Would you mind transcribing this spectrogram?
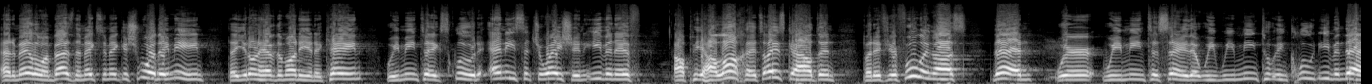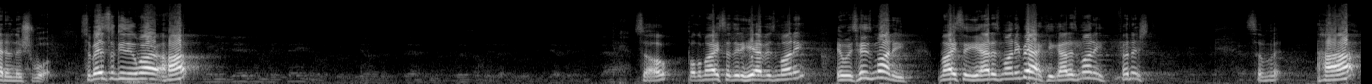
And a melo and bezna makes you make a shvur. They mean that you don't have the money in a cane. We mean to exclude any situation, even if al pi halacha it's ice But if you're fooling us, then we're, we mean to say that we, we mean to include even that in the shvur. So basically, the Gemara, huh? So, Paul said, did he have his money? It was his money. Maisa, he had his money back. He got his money. Finished. So, huh?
